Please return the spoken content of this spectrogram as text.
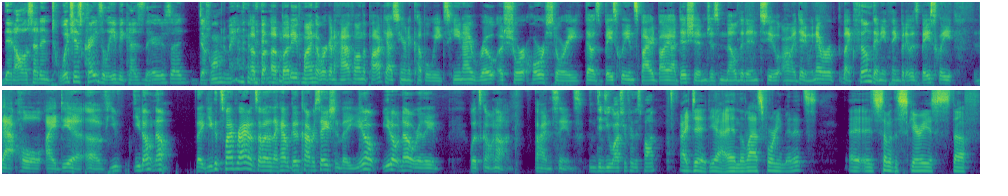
that all of a sudden twitches crazily because there's a deformed man. a, bu- a buddy of mine that we're going to have on the podcast here in a couple weeks. He and I wrote a short horror story that was basically inspired by audition, just melded into online dating. We never like filmed anything, but it was basically that whole idea of you you don't know. Like you can swipe right on somebody, like have a good conversation, but you don't you don't know really what's going on behind the scenes. Did you watch it for this pod? I did, yeah. And the last 40 minutes uh, is some of the scariest stuff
